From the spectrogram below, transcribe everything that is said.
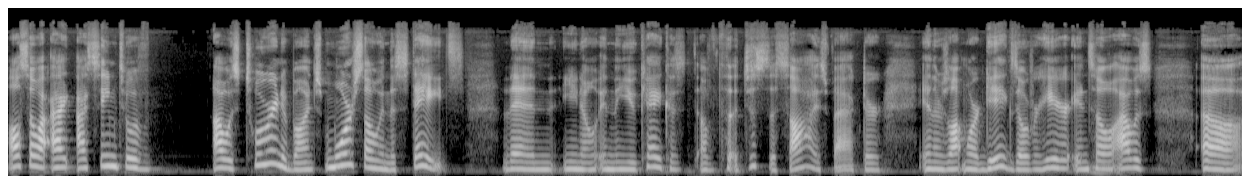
also I I seem to have I was touring a bunch more so in the states than you know in the UK because of the, just the size factor, and there's a lot more gigs over here, and so I was uh,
